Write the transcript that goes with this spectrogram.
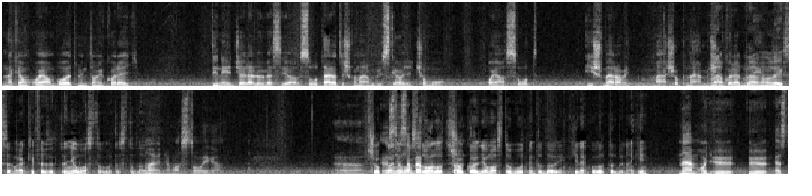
nekem olyan volt, mint amikor egy tinédzser előveszi a szótárat, és akkor nagyon büszke, hogy egy csomó olyan szót ismer, amit mások nem. És nem, akkor ebből nem én... emlékszem, rá kifejezetten nyomasztó volt, azt tudom. Nagyon nyomasztó, igen. Sokkal, ezt nyomasztóbb volt, sokkal nyomasztóbb volt, mint a Dali. Kinek vallottad be neki? Nem, hogy ő, ő ezt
